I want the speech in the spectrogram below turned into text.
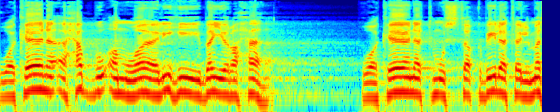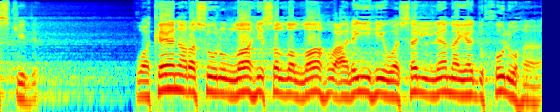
وكان أحب أمواله بيرحاء وكانت مستقبلة المسجد وكان رسول الله صلى الله عليه وسلم يدخلها.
